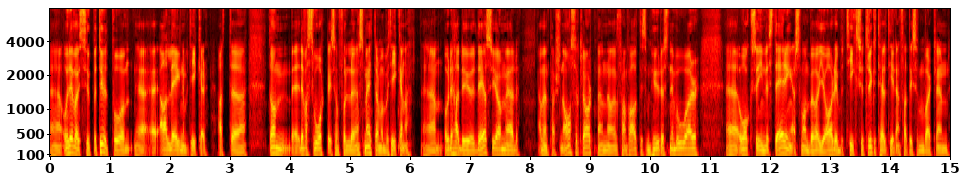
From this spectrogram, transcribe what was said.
Eh, och det var ju supertydligt på eh, alla egna butiker att eh, de, det var svårt liksom, att få lönsamhet i de här butikerna. och det hade ju dels att göra med ja, personal såklart, men framförallt liksom, hyresnivåer och också investeringar som man behöver göra i butiksuttrycket hela tiden för att liksom, verkligen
